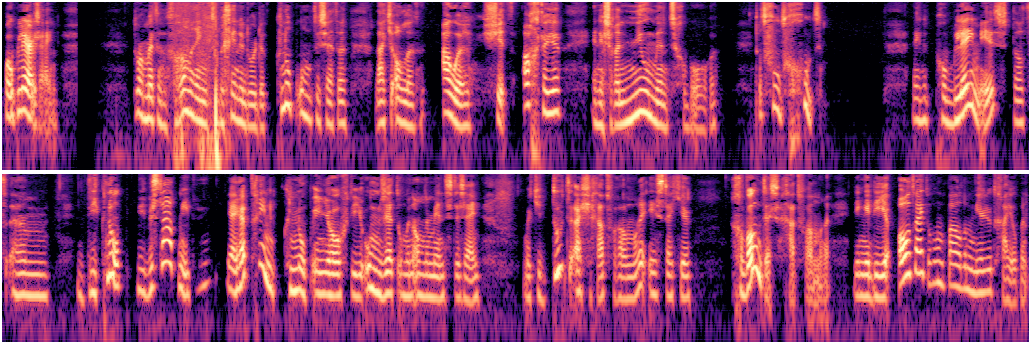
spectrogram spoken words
populair zijn. Door met een verandering te beginnen door de knop om te zetten, laat je alle oude shit achter je en is er een nieuw mens geboren. Dat voelt goed. En het probleem is dat ehm, die knop, die bestaat niet. Jij hebt geen knop in je hoofd die je omzet om een ander mens te zijn. Wat je doet als je gaat veranderen, is dat je gewoontes gaat veranderen. Dingen die je altijd op een bepaalde manier doet, ga je op een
